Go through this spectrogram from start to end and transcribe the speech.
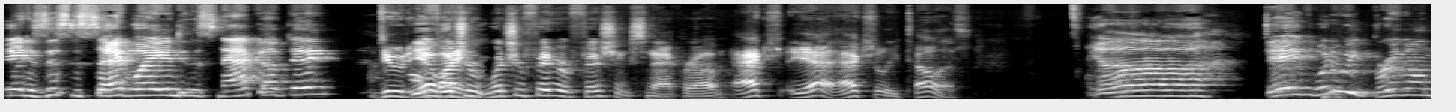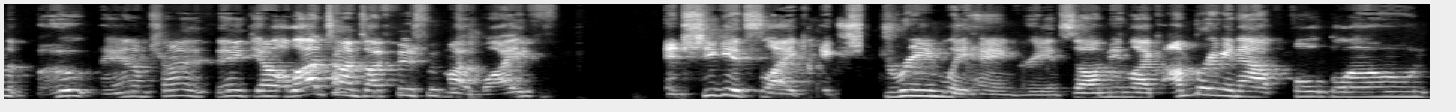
Hey, is this a segue into the snack update? Dude, Yeah, what's I- your what's your favorite fishing snack, Rob? actually yeah, actually tell us. Uh, Dave, what do we bring on the boat, man? I'm trying to think. You know, a lot of times I fish with my wife, and she gets like extremely hangry, and so I mean, like I'm bringing out full blown,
